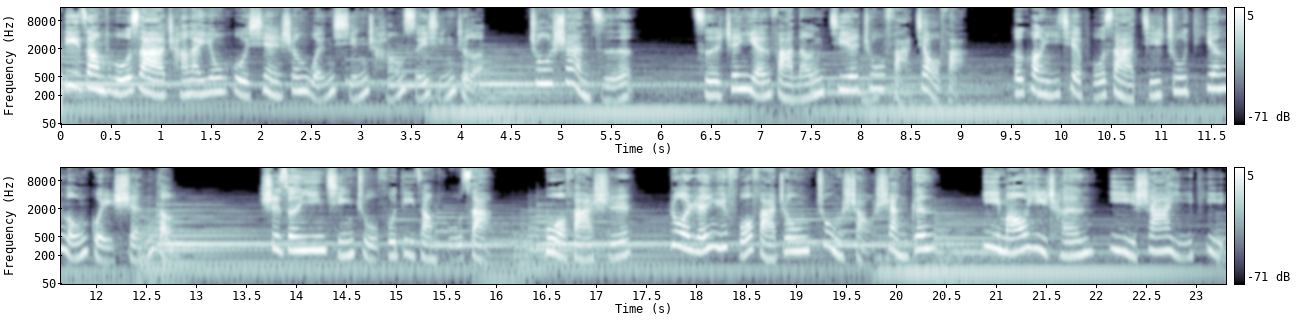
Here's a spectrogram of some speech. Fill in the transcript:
地藏菩萨常来拥护现生闻行常随行者，诸善子，此真言法能接诸法教法，何况一切菩萨及诸天龙鬼神等。世尊殷勤嘱咐地藏菩萨，末法时。若人于佛法中种少善根，一毛一尘，一沙一剃，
